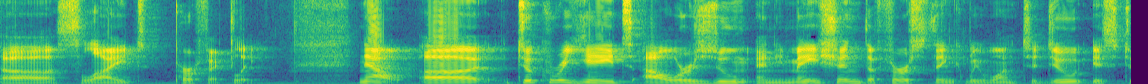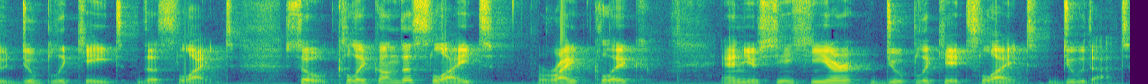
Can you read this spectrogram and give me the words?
uh, slide perfectly. Now, uh, to create our zoom animation, the first thing we want to do is to duplicate the slide. So click on the slide right click and you see here duplicate slide. Do that.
